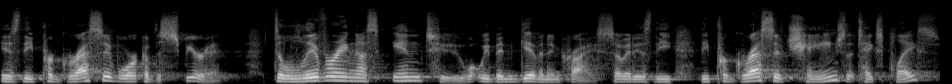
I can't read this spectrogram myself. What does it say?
is the progressive work of the Spirit delivering us into what we've been given in Christ. So it is the, the progressive change that takes place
